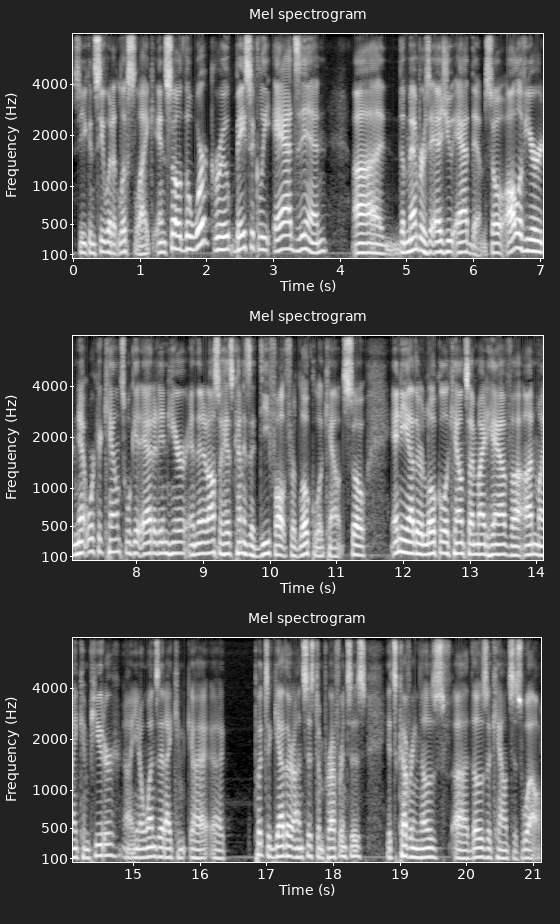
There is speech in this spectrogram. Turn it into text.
so you can see what it looks like. And so the work group basically adds in uh, the members as you add them. So all of your network accounts will get added in here, and then it also has kind of as a default for local accounts. So any other local accounts I might have uh, on my computer, uh, you know, ones that I can uh, uh, put together on system preferences, it's covering those uh, those accounts as well.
